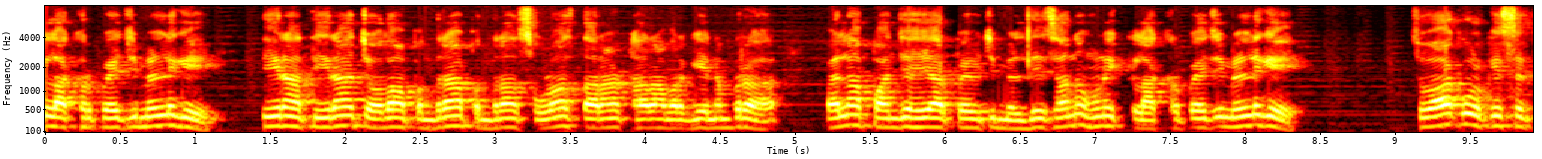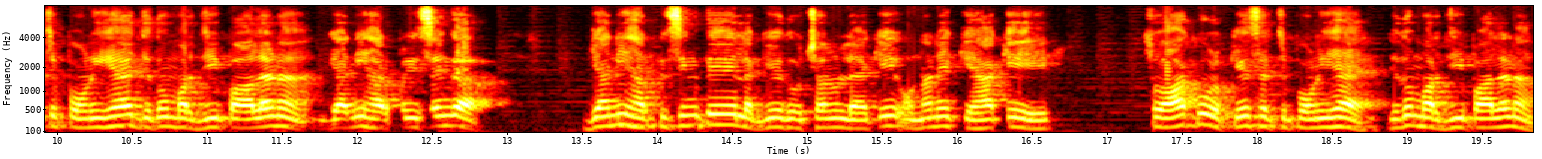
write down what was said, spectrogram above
ਲੱਖ ਰੁਪਏ 'ਚ ਮਿਲਣਗੇ। 13 13 14 15 15 16 17 18 ਵਰਗੇ ਨੰਬਰ ਪਹਿਲਾਂ 5000 ਰੁਪਏ ਵਿੱਚ ਮਿਲਦੇ ਸਨ, ਹੁਣ 1 ਲੱਖ ਰੁਪਏ 'ਚ ਮਿਲਣਗੇ। ਸਵਾਹ ਘੋਲ ਕੇ ਸਿਰ 'ਚ ਪਾਉਣੀ ਹੈ? ਜਦੋਂ ਮਰਜ਼ੀ ਪਾ ਲੈਣ, ਗਿਆਨੀ ਹਰਪ੍ਰੀਤ ਸਿੰਘ। ਗਿਆਨੀ ਹਰਪ੍ਰੀਤ ਸਿੰਘ ਤੇ ਲੱਗੇ ਦੋਸ਼ਾਂ ਨੂੰ ਲੈ ਕੇ ਉਹਨਾਂ ਨੇ ਕਿਹਾ ਕਿ ਸਵਾਹ ਘੋਲ ਕੇ ਸਿਰ 'ਚ ਪਾਉਣੀ ਹੈ? ਜਦੋਂ ਮਰਜ਼ੀ ਪਾ ਲੈਣ,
